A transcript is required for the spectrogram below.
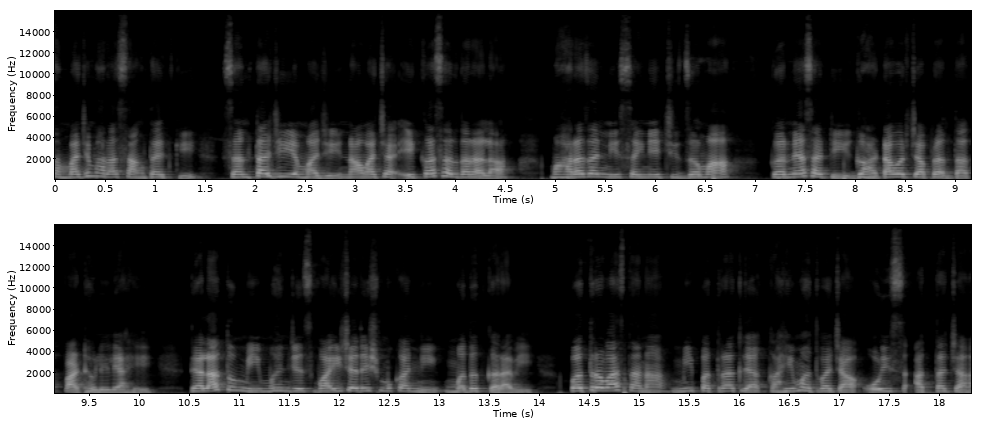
संभाजी महाराज सांगतायत की संताजी यमाजी नावाच्या एका सरदाराला महाराजांनी सैन्याची जमा करण्यासाठी घाटावरच्या प्रांतात पाठवलेले आहे. त्याला तुम्ही म्हणजेच वाईच्या देशमुखांनी मदत करावी. पत्र वाचताना मी पत्रातल्या काही महत्त्वाच्या ओळीस आत्ताच्या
